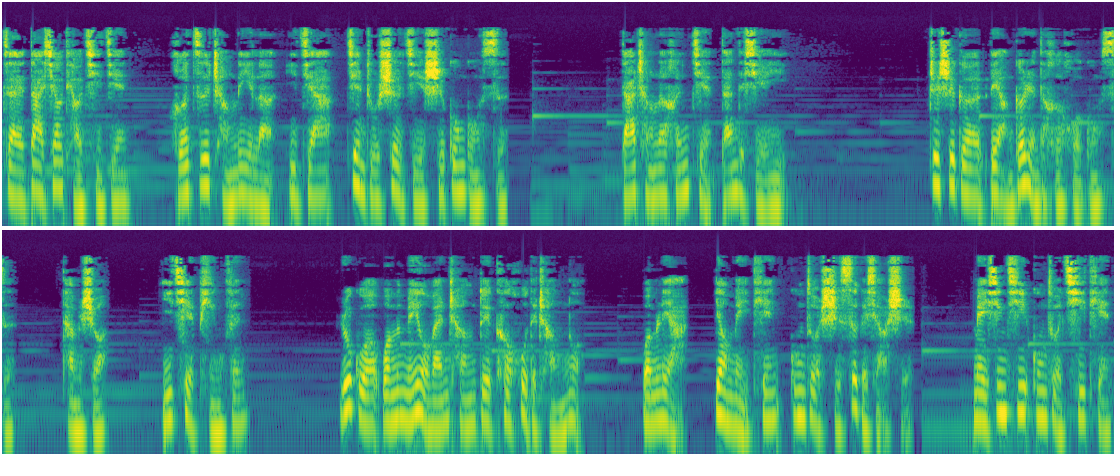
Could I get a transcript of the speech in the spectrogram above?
在大萧条期间。合资成立了一家建筑设计施工公司，达成了很简单的协议。这是个两个人的合伙公司，他们说一切平分。如果我们没有完成对客户的承诺，我们俩要每天工作十四个小时，每星期工作七天，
